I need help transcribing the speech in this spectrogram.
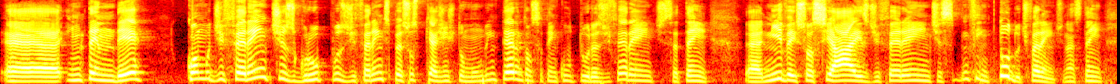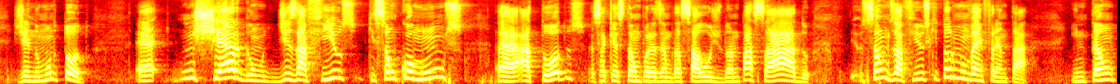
é, entender como diferentes grupos, diferentes pessoas, porque a gente do mundo inteiro, então você tem culturas diferentes, você tem é, níveis sociais diferentes, enfim, tudo diferente, né? Você tem gente do mundo todo é, enxergam desafios que são comuns é, a todos. Essa questão, por exemplo, da saúde do ano passado, são desafios que todo mundo vai enfrentar. Então,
